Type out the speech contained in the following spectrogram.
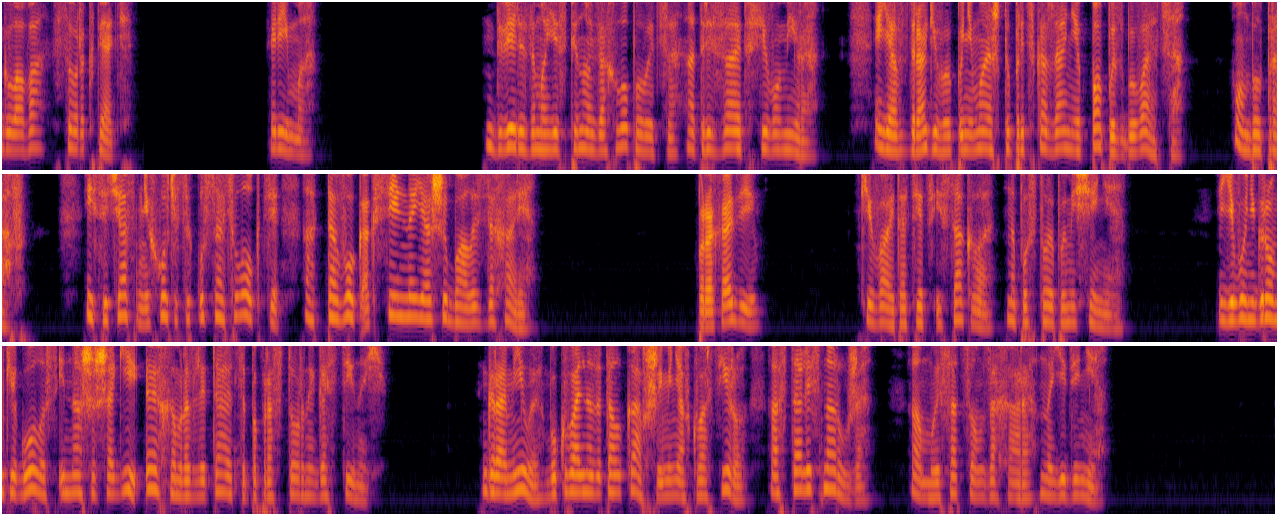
Глава 45 Рима Дверь за моей спиной захлопывается, отрезает всего мира. Я вздрагиваю, понимая, что предсказания папы сбываются. Он был прав. И сейчас мне хочется кусать локти от того, как сильно я ошибалась Захаре. «Проходи», – кивает отец Исакова на пустое помещение. Его негромкий голос и наши шаги эхом разлетаются по просторной гостиной. Громилы, буквально затолкавшие меня в квартиру, остались снаружи, а мы с отцом Захара наедине.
